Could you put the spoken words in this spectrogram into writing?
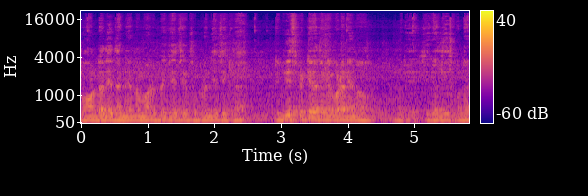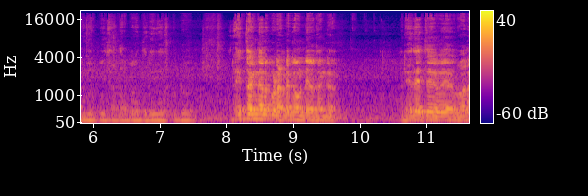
బాగుంటుంది. దాన్ని ఏమైనా మోడిఫై చేసి శుభ్రం చేసి ఇక్కడ రివ్యూస్ పెట్టే విధంగా కూడా నేను మరి చర్యలు తీసుకుంటానని చెప్పి సందర్భంగా తెలియజేసుకుంటూ రైతాంగానికి కూడా అండగా ఉండే విధంగా మరి ఏదైతే వాళ్ళ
